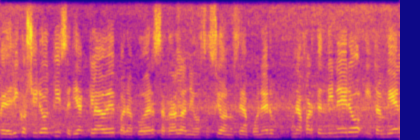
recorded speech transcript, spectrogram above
Federico Girotti sería clave para poder cerrar la negociación, o sea, poner una parte en dinero y también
